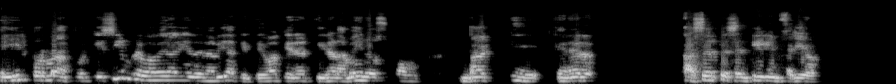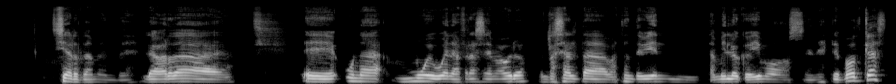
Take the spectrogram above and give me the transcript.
e ir por más, porque siempre va a haber alguien en la vida que te va a querer tirar a menos o va a eh, querer hacerte sentir inferior. Ciertamente, la verdad, eh, una muy buena frase de Mauro, resalta bastante bien también lo que vimos en este podcast.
